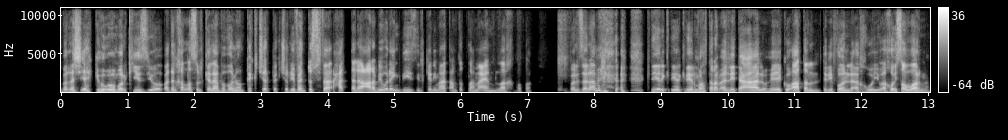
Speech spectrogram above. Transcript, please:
بلش يحكي هو وماركيزيو بعدين خلصوا الكلام فبقول لهم picture picture يوفنتوس حتى لا عربي ولا إنجليزي الكلمات عم تطلع معي ملخبطة. فالزلمة كثير كثير كثير محترم قال لي تعالوا هيك وأعطى التليفون لأخوي وأخوي صورنا.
